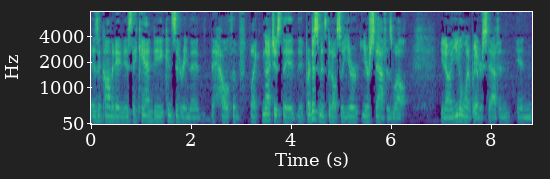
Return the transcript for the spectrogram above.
as accommodating as they can be, considering the the health of like not just the, the participants, but also your your staff as well. You know, you don't want to put Yep. your staff in, in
